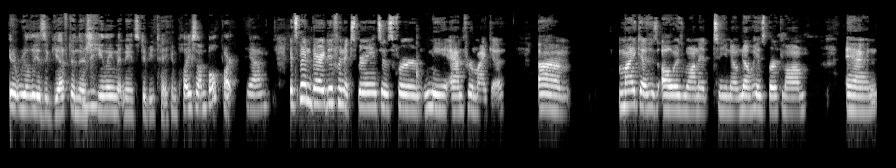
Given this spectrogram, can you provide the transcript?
it really is a gift and there's mm-hmm. healing that needs to be taken place on both parts. Yeah. It's been very different experiences for me and for Micah. Um, Micah has always wanted to, you know, know his birth mom and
